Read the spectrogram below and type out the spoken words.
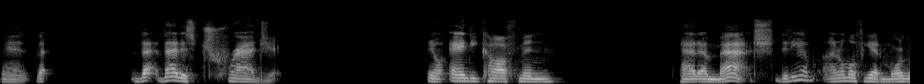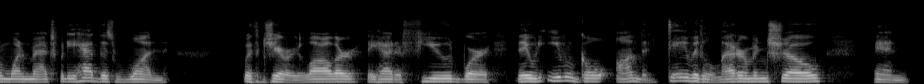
And that that that is tragic. You know, Andy Kaufman had a match. Did he have? I don't know if he had more than one match, but he had this one with Jerry Lawler. They had a feud where they would even go on the David Letterman show and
